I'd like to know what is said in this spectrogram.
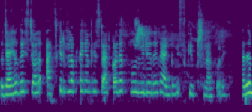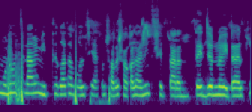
তো যাই হোক guys, চলো আজকের ব্লগটা এখান থেকে স্টার্ট করা যাক ফুল ভিডিও দেখে একদমই স্কিপ্ট না করে। তাদের মনে হচ্ছে না আমি মিথ্যে কথা বলছি এখন সবে সকাল হয়নি সে তারাদের জন্য এটা আর কি।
